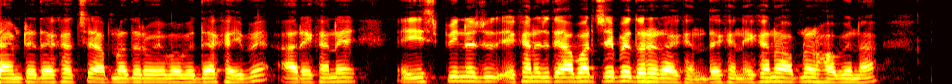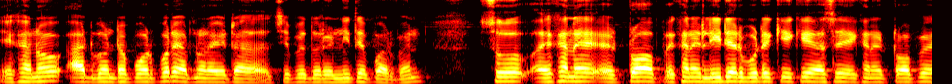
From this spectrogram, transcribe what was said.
টাইমটা দেখাচ্ছে, আপনাদেরও এভাবে দেখাইবে। আর এখানে এই স্পিনে যদি, এখানে যদি আবার চেপে ধরে রাখেন, দেখেন, এখানেও আপনার হবে না। এখানেও আট ঘণ্টা পর পরে আপনারা এটা চেপে ধরে নিতে পারবেন। সো এখানে টপ এখানে লিডার বোর্ডে কে কে আছে, এখানে টপে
